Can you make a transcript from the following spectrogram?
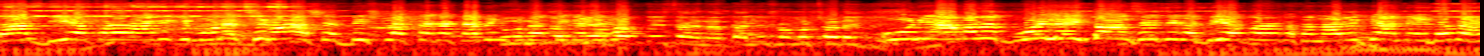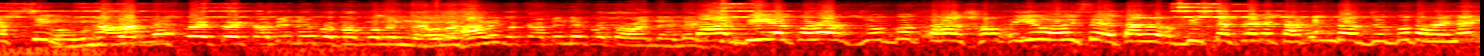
তার বিয়ে করার আগে কি মনে ছিল না সে বিশ লাখ টাকা কাবিন উনি না তাহলে সমস্যাটা কি? আমাদের তো যে বিয়ে করার কথা না আমি এইভাবে আসছি? হয় তার বিয়ে করার যোগ্যতা ইয়ে হয়েছে তার বিশ লাখ টাকা কাবিন দেওয়ার যোগ্যতা হয় নাই?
